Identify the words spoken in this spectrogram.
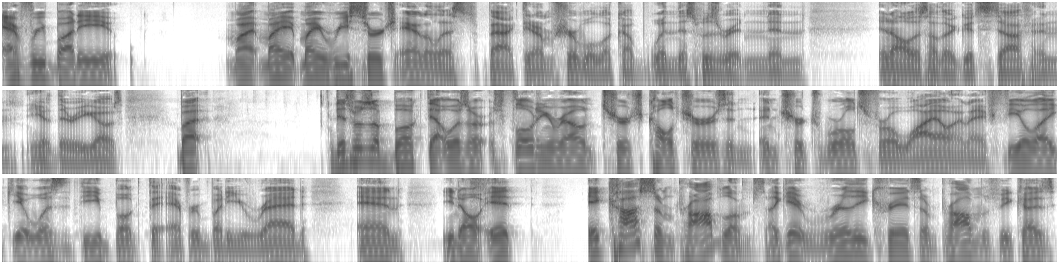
everybody, my my my research analyst back there, I'm sure will look up when this was written and and all this other good stuff. And here there he goes. But this was a book that was uh, floating around church cultures and, and church worlds for a while and i feel like it was the book that everybody read. And you know it it caused some problems. Like it really created some problems because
